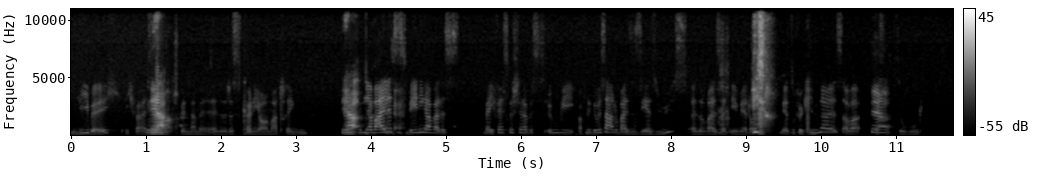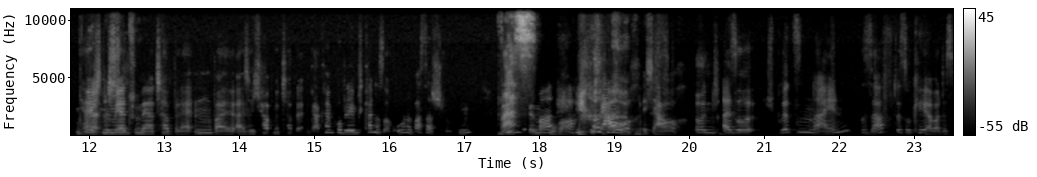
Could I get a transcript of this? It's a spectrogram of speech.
liebe ich. Ich weiß Ja. nicht, ich bin damit. Also das kann ich auch immer trinken. Ja, Mittlerweile ist es weniger, weil es, weil ich festgestellt habe, es ist irgendwie auf eine gewisse Art und Weise sehr süß. Also weil es halt eben ja doch Ja. mehr so für Kinder ist, aber Ja. es ist so gut. Ja, Ja, ich das nehme jetzt schon. mehr Tabletten, weil, also ich habe mit Tabletten gar kein Problem. Ich kann das auch ohne Wasser schlucken. Was? Immer. Oha. Ich auch, ich auch. Und also Spritzen, nein. Saft ist okay, aber das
